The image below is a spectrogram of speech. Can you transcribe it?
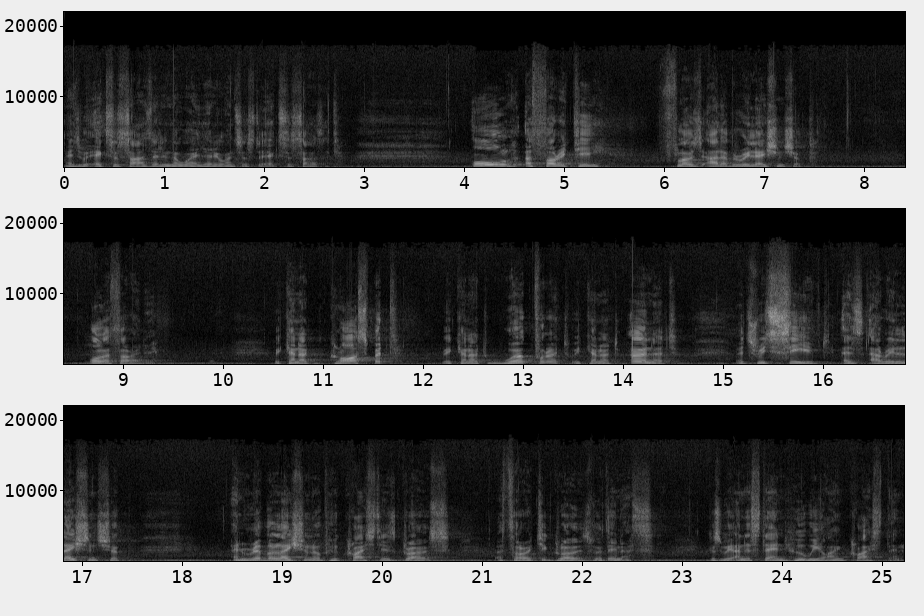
as we exercise it in the way that he wants us to exercise it. All authority flows out of a relationship. All authority. We cannot grasp it, we cannot work for it, we cannot earn it. It's received as our relationship and revelation of who Christ is grows. Authority grows within us because we understand who we are in Christ then.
